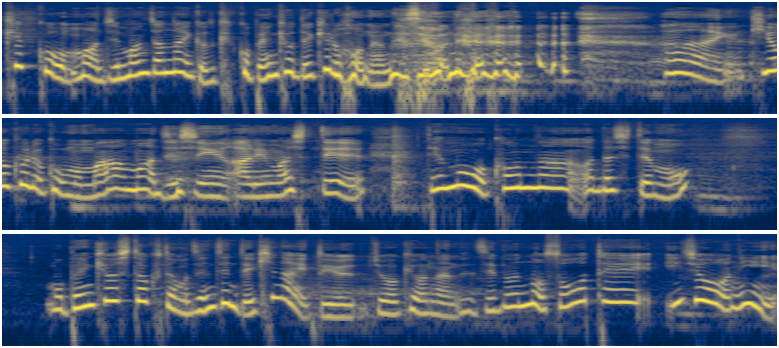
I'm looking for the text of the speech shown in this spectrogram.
結構まあ自慢じゃないけど結構勉強できる方なんですよね。はい。記憶力もまあまあ自信ありまして。でもこんな私でも、もう勉強したくても全然できないという状況なんです。自分の想定以上に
